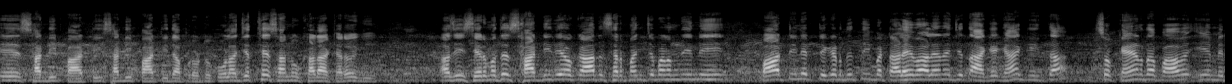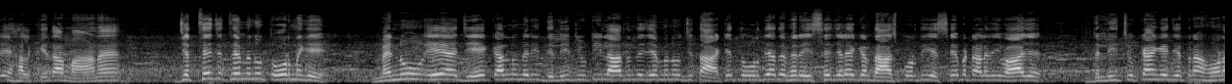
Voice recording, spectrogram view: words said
ਇਹ ਸਾਡੀ ਪਾਰਟੀ ਸਾਡੀ ਪਾਰਟੀ ਦਾ ਪ੍ਰੋਟੋਕੋਲ ਆ। ਜਿੱਥੇ ਸਾਨੂੰ ਖੜਾ ਕਰੋਗੀ, ਅਸੀਂ ਸਿਰ ਮੱਥੇ, ਸਾਡੀ ਦੇ ਔਕਾਤ ਸਰਪੰਚ ਬਣਨ ਦੀ ਨਹੀਂ। ਪਾਰਟੀ ਨੇ ਟਿਕਟ ਦਿੱਤੀ ਬਟਾਲੇ ਵਾਲਿਆਂ ਨੇ ਜਿਤਾ ਕੇ ਗਾਂ ਕੀਤਾ। ਸੋ ਕਹਿਣ ਦਾ ਭਾਵ ਇਹ ਮੇਰੇ ਹਲਕੇ ਦਾ ਮਾਣ ਹੈ। ਜਿੱਥੇ ਜਿੱਥੇ ਮੈਨੂੰ ਤੋਰਨਗੇ ਮੈਨੂੰ ਇਹ ਹੈ ਜੇ ਕੱਲ ਨੂੰ ਮੇਰੀ ਦਿੱਲੀ ਡਿਊਟੀ ਲਾ ਦਿੰਦੇ ਜੇ ਮੈਨੂੰ ਜਿਤਾ ਕੇ ਤੋਰਦੇ ਆ ਤੇ ਫਿਰ ਇਸੇ ਜ਼ਿਲ੍ਹੇ ਗੁਰਦਾਸਪੁਰ ਦੀ ਇਸੇ ਬਟਾਲੇ ਦੀ ਆਵਾਜ਼ ਦਿੱਲੀ ਚੁੱਕਾਂਗੇ ਤਰ੍ਹਾਂ ਹੁਣ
